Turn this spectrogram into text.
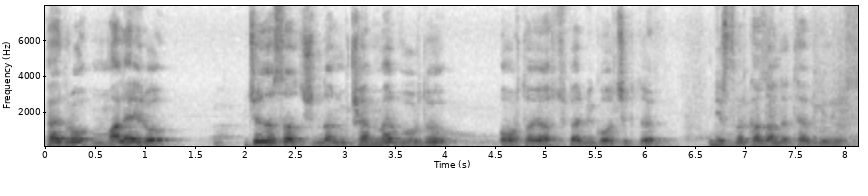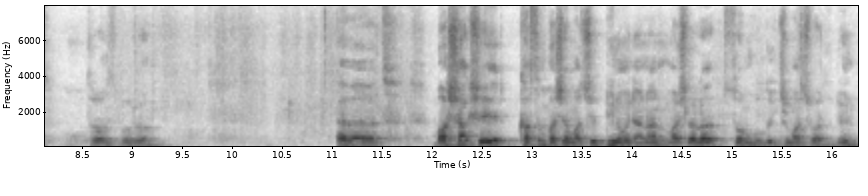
Pedro Maleiro ceza sahası mükemmel vurdu. Ortaya süper bir gol çıktı. 1-0 kazandı. Tebrik ediyoruz Trabzonspor'u. Evet. Başakşehir Kasımpaşa maçı dün oynanan maçlarla son buldu. İki maç vardı dün.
